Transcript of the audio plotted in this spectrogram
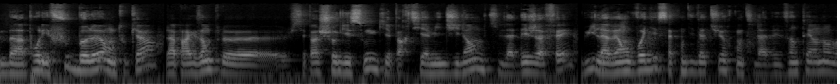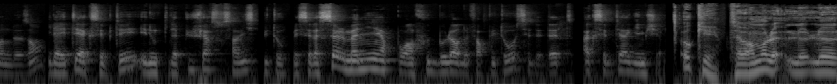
bah pour les footballeurs en tout cas, là par exemple, euh, je sais pas, Shogesung qui est parti à Midtjylland, qui l'a déjà fait, lui il avait envoyé sa candidature quand il avait 21 ans, 22 ans, il a été accepté et donc il a pu faire son service plus tôt. Mais c'est la seule manière pour un footballeur de le faire plus tôt, c'est d'être accepté à Gimshire. Ok, c'est vraiment le, le, le,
